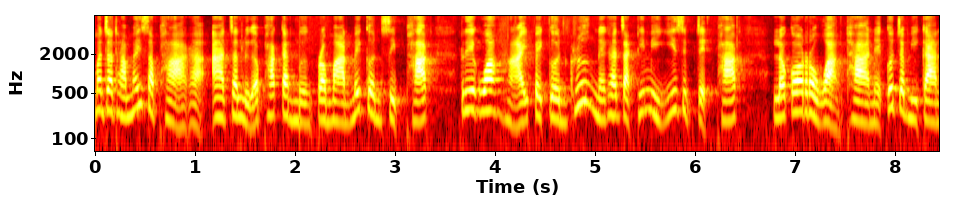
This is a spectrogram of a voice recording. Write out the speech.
มันจะทำให้สภาค่ะอาจจะเหลือพักการเมืองประมาณไม่เกิน 10 พัก เรียกว่าหายไปเกินครึ่งนะคะจากที่มี 27 พัก แล้วก็ระหว่างทางเนี่ยก็จะมีการ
